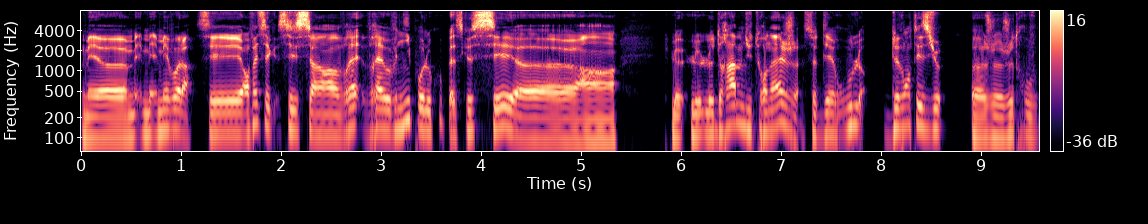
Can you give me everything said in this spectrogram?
Mais, mais, mais, mais voilà, c'est en fait c'est- un vrai vrai ovni pour le coup parce que c'est un le, le- le drame du tournage se déroule devant tes yeux, je, je trouve.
